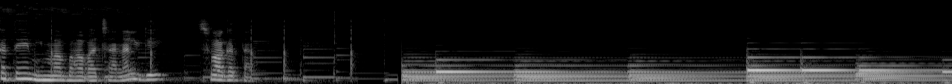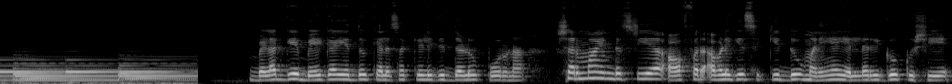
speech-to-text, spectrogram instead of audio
ಕತೆ ನಿಮ್ಮ ಭಾವ ಚಾನಲ್ಗೆ ಸ್ವಾಗತ. ಬೆಳಗ್ಗೆ ಬೇಗ ಎದ್ದು ಕೆಲಸಕ್ಕಿಳಿದಿದ್ದಳು ಪೂರ್ಣ. ಶರ್ಮಾ ಇಂಡಸ್ಟ್ರಿಯ ಆಫರ್ ಅವಳಿಗೆ ಸಿಕ್ಕಿದ್ದು ಮನೆಯ ಎಲ್ಲರಿಗೂ ಖುಷಿಯೇ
